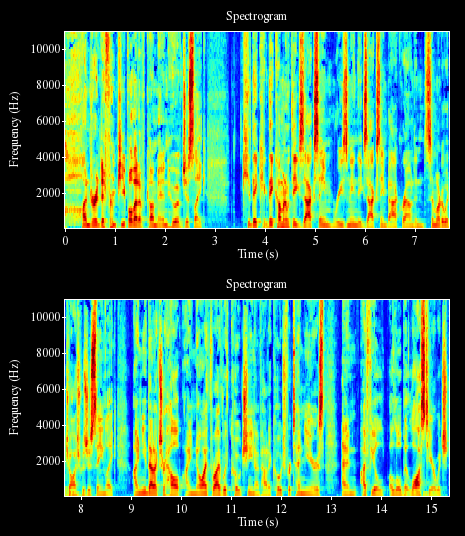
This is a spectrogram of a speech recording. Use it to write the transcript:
a hundred different people that have come in who have just like they they come in with the exact same reasoning, the exact same background, and similar to what Josh was just saying. Like, I need that extra help. I know I thrive with coaching. I've had a coach for ten years, and I feel a little bit lost here. Which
